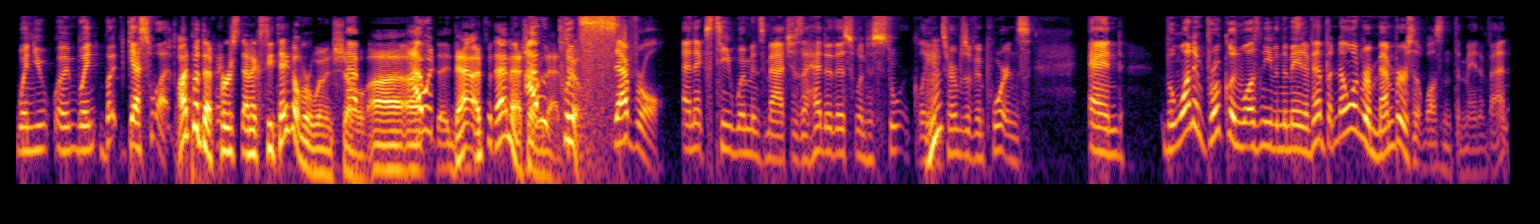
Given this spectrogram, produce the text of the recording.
when you when, when but guess what? I'd put that first NXT Takeover Women's show. Uh, I would that I'd put that match. I would that put too. several NXT Women's matches ahead of this one historically mm-hmm. in terms of importance, and the one in Brooklyn wasn't even the main event, but no one remembers it wasn't the main event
